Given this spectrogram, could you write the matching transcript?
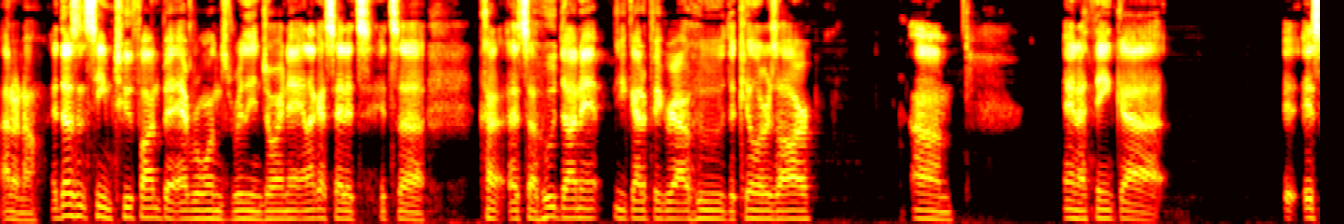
I don't know. It doesn't seem too fun, but everyone's really enjoying it. And like I said, it's it's a it's a who done it. You got to figure out who the killers are. Um, and I think uh, it, it's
